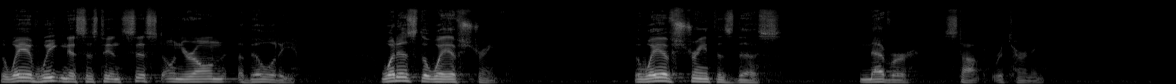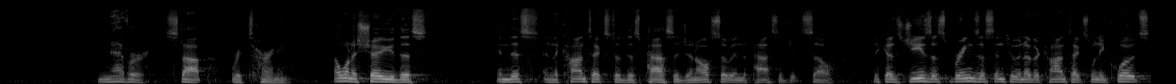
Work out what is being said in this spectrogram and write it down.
The way of weakness is to insist on your own ability. What is the way of strength? The way of strength is this never stop returning. Never stop returning. I want to show you this in this in the context of this passage and also in the passage itself. Because Jesus brings us into another context when he quotes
